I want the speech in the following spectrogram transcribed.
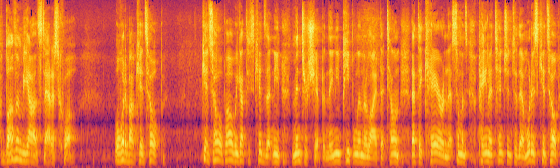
Above and beyond status quo. Well, what about Kids Hope? Kids Hope, oh, we got these kids that need mentorship and they need people in their life that tell them that they care and that someone's paying attention to them. What is Kids Hope?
